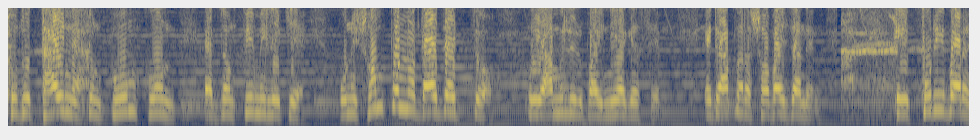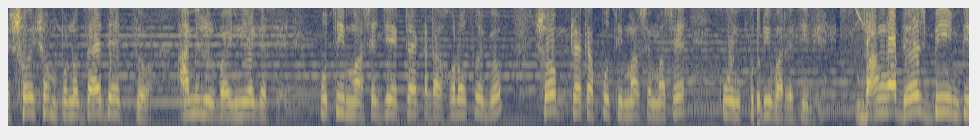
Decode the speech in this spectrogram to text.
শুধু তাই না, একজন গুম খুন, একজন ফ্যামিলিকে উনি সম্পূর্ণ দায় দায়িত্ব ওই আমিনুল ভাই নিয়ে গেছেন। এটা আপনারা সবাই জানেন। এই পরিবারের সই সম্পূর্ণ দায় দায়িত্ব আমিনুল ভাই নিয়ে গেছে। প্রতি মাসে যে টাকাটা খরচ হইব সব টাকা প্রতি মাসে মাসে ওই পরিবারে দিবে। বাংলাদেশ বিএনপি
